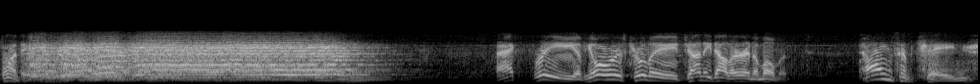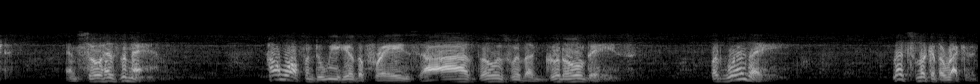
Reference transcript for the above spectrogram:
Plenty. Act three of yours truly, Johnny Dollar, in a moment. Times have changed, and so has the man. How often do we hear the phrase, ah, those were the good old days? But were they? Let's look at the record.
